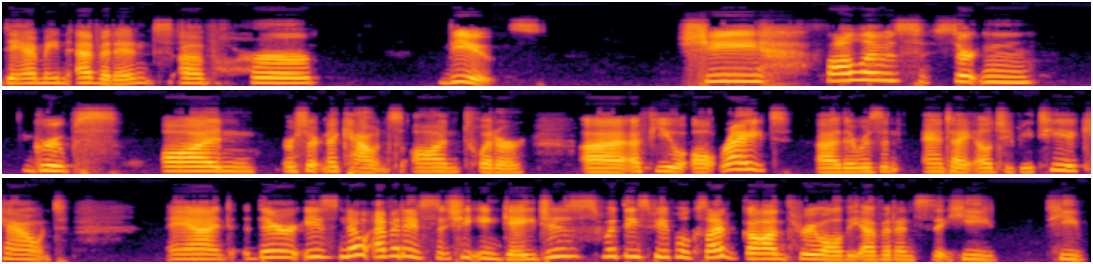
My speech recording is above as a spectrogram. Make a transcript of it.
damning evidence of her views. She follows certain groups on, or certain accounts on Twitter, uh, a few alt right. Uh, there was an anti LGBT account. And there is no evidence that she engages with these people because I've gone through all the evidence that he, he,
